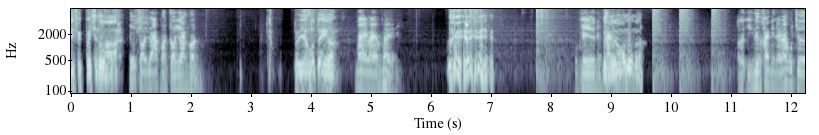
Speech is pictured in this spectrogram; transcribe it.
รีเฟกไปฉลาเฮ้ยจอยางก่อนจอยางก่อน ตัวอยางรถตัวเองเหรอ ไม่ไม่ไม่ โอเคหนึ่งไหนคันน้องนู่นเหรอเอออีกหนึ่งคันอยู่ไหนวะกูเจอ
